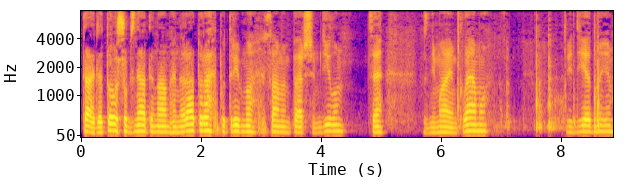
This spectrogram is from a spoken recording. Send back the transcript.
Так, для того, щоб зняти нам генератора, потрібно самим першим ділом це знімаємо клему від'єднуємо.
